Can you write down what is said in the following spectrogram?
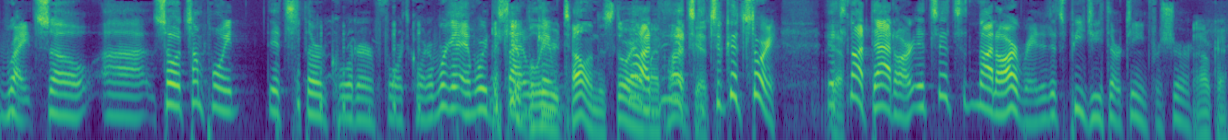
right. So, uh, so at some point, it's third quarter, fourth quarter. We're gonna and we're I deciding. can't believe okay, you're telling the story no, on my it's, podcast. it's a good story. It's not that R. It's it's not R rated. It's PG thirteen for sure. okay,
